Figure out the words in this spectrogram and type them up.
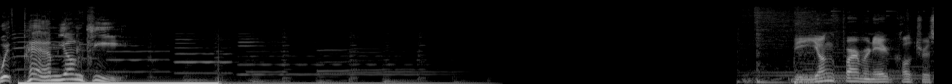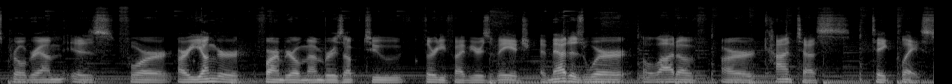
with Pam Jahnke. The Young Farmer and Agriculturist program is for our younger Farm Bureau members up to 35 years of age, and that is where a lot of our contests take place,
